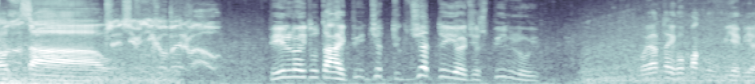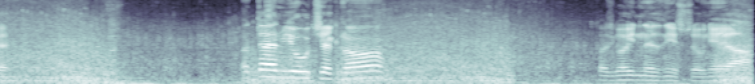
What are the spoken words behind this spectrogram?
Dostał. Przeciwnik oberwał. Pilnuj tutaj. Pi gdzie, ty, gdzie ty jedziesz? Pilnuj. Bo ja tutaj chłopaków wjebie. No Ten mi uciekł, no. Ktoś go inny zniszczył, nie ja.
